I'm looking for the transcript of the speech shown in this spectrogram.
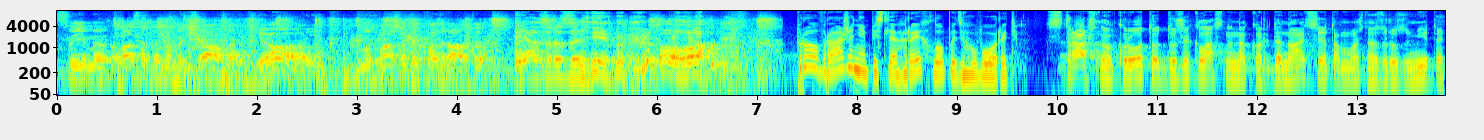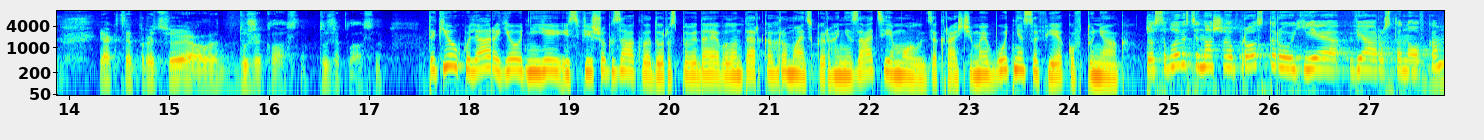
своїми лазерними мечами Йой, лопашити квадрати. я зрозумів. Ого. Про враження після гри хлопець говорить. Страшно круто, дуже класно на координацію. Там можна зрозуміти, як це працює, але дуже класно, дуже класно. Такі окуляри є однією із фішок закладу, розповідає волонтерка громадської організації Молодь за краще майбутнє Софія Ковтуняк. Особливістю нашого простору є VR-установка.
